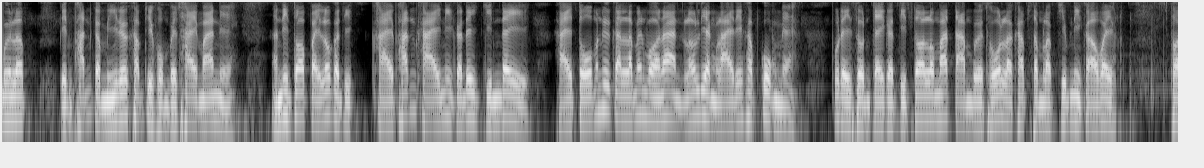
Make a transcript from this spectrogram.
มือละเป็นพันก็มีเด้อครับที่ผมไปไทยมาเนี่ยอันนี้ต่อไปเราก็จะขายพันธุ์ขายนี่ก็ได้กินได้ขายโตมันคือกันละแม่นบ่นั่นเราเลี้ยงหลายได้อครับกุ้งเนี่ยผู้ใดสนใจก็ติดต่อเรามาตามเบอร์โทรแล้วครับสำหรับคลิปนี้ก็เอาไว้ เท่า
